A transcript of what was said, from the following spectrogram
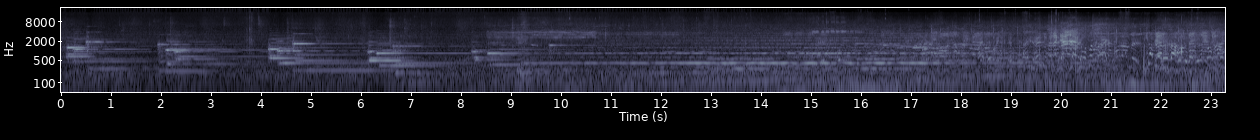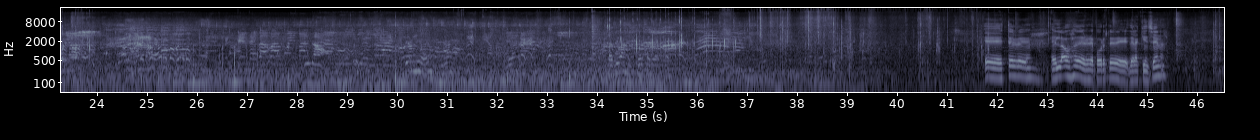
Este es la hoja de reporte de, de las quincenas.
